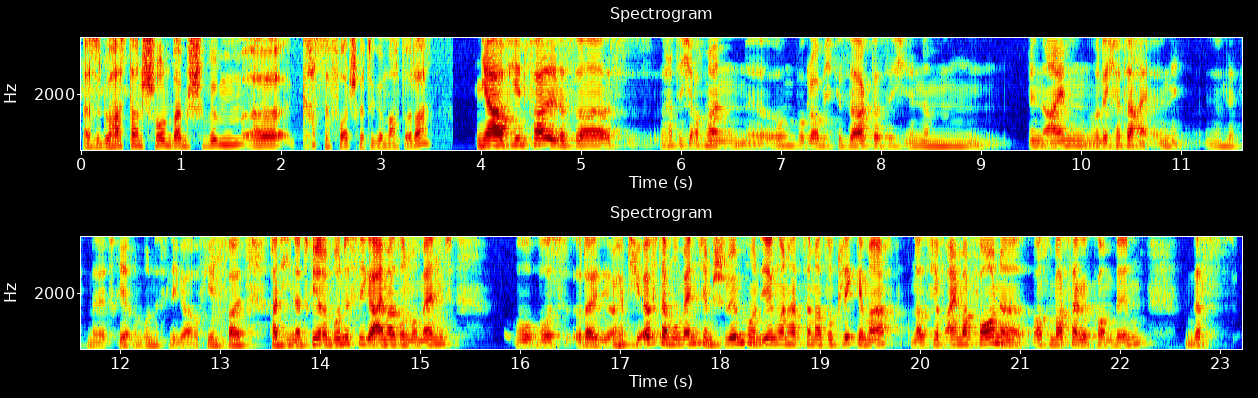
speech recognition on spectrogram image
Also du hast dann schon beim Schwimmen äh, krasse Fortschritte gemacht, oder? Ja, auf jeden Fall. Das war, das hatte ich auch mal äh, irgendwo, glaube ich, gesagt, dass ich in einem in einem, oder ich hatte ein, letzten bei der Triathlon-Bundesliga auf jeden Fall, hatte ich in der Triathlon-Bundesliga einmal so einen Moment, wo, wo es, oder hatte ich öfter Momente im Schwimmen und irgendwann hat es dann mal so Klick gemacht und dass ich auf einmal vorne aus dem Wasser gekommen bin, das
